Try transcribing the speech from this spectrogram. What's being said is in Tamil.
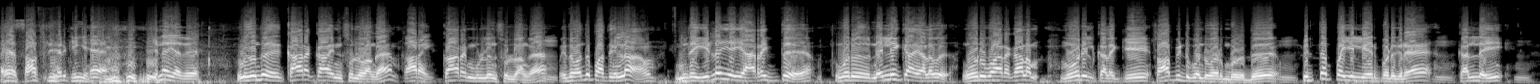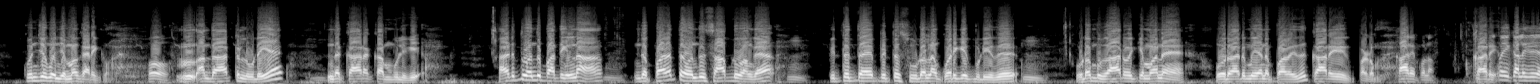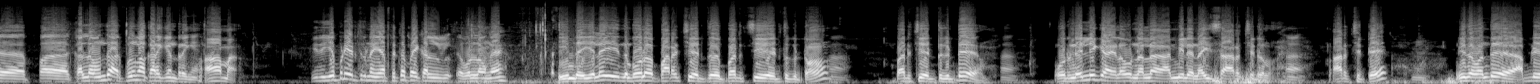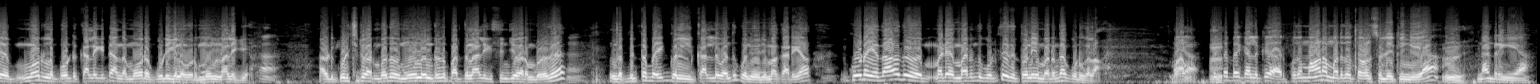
ஐயா சாப்பிட்டே இருக்கீங்க? என்ன அது? இது வந்து காரக்காய்ன்னு சொல்லுவாங்க. காரை. காரை முள்ளுன்னு சொல்லுவாங்க. இது வந்து பாத்தீங்கன்னா இந்த இலையை அரைத்து ஒரு நெல்லிக்காய் அளவு ஒரு வார காலம் மோரில் கலக்கி சாப்பிட்டு கொண்டு வரும்பொழுது பித்தப்பையில் ஏற்படுகிற கல்லை கொஞ்சம் கொஞ்சமா கரைக்கும். ஓ. அந்த ஆற்றலுடைய இந்த காரக்காய் மூலிகை. அடுத்து வந்து பாத்தீங்கன்னா இந்த பழத்தை வந்து சாப்பிடுவாங்க. பித்தத்தை பித்த சூடெல்லாம் குறைக்கக்கூடியது. உடம்புக்கு ஆரோக்கியமான ஒரு அருமையான பழம் இது காரை பழம் காரைப்பழம். காரை பித்தப்பை கல் கல்லை வந்து அற்புதமா கரைக்கின்றீங்க ஆமா இது எப்படி எடுத்துக்கணும் ஐயா பித்தப்பை கல் உள்ளவங்க இந்த இலை இந்த போல பறிச்சு எடுத்து பறிச்சு எடுத்துக்கிட்டோம். பறிச்சு எடுத்துக்கிட்டு. ஒரு நெல்லிக்காயில ஒரு நல்ல அம்மியில நைஸா அரைச்சிடணும். அரைச்சிட்டு. இதை வந்து அப்படியே மோர்ல போட்டு கலக்கிட்டு அந்த மோரை குடிக்கணும் ஒரு மூணு நாளைக்கு. அப்படி குடிச்சிட்டு வரும்போது மூணுன்றது பத்து நாளைக்கு செஞ்சு வரும்போது. இந்த பித்தப்பை கல் வந்து கொஞ்சம் கொஞ்சமா கரையும் கூட ஏதாவது மருந்து கொடுத்து இது துணை மருந்தா கொடுக்கலாம் கல்லுக்கு அற்புதமான மருத்துவ தகவல் சொல்லியிருக்கீங்க ஐயா ம். நன்றிங்க ஐயா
